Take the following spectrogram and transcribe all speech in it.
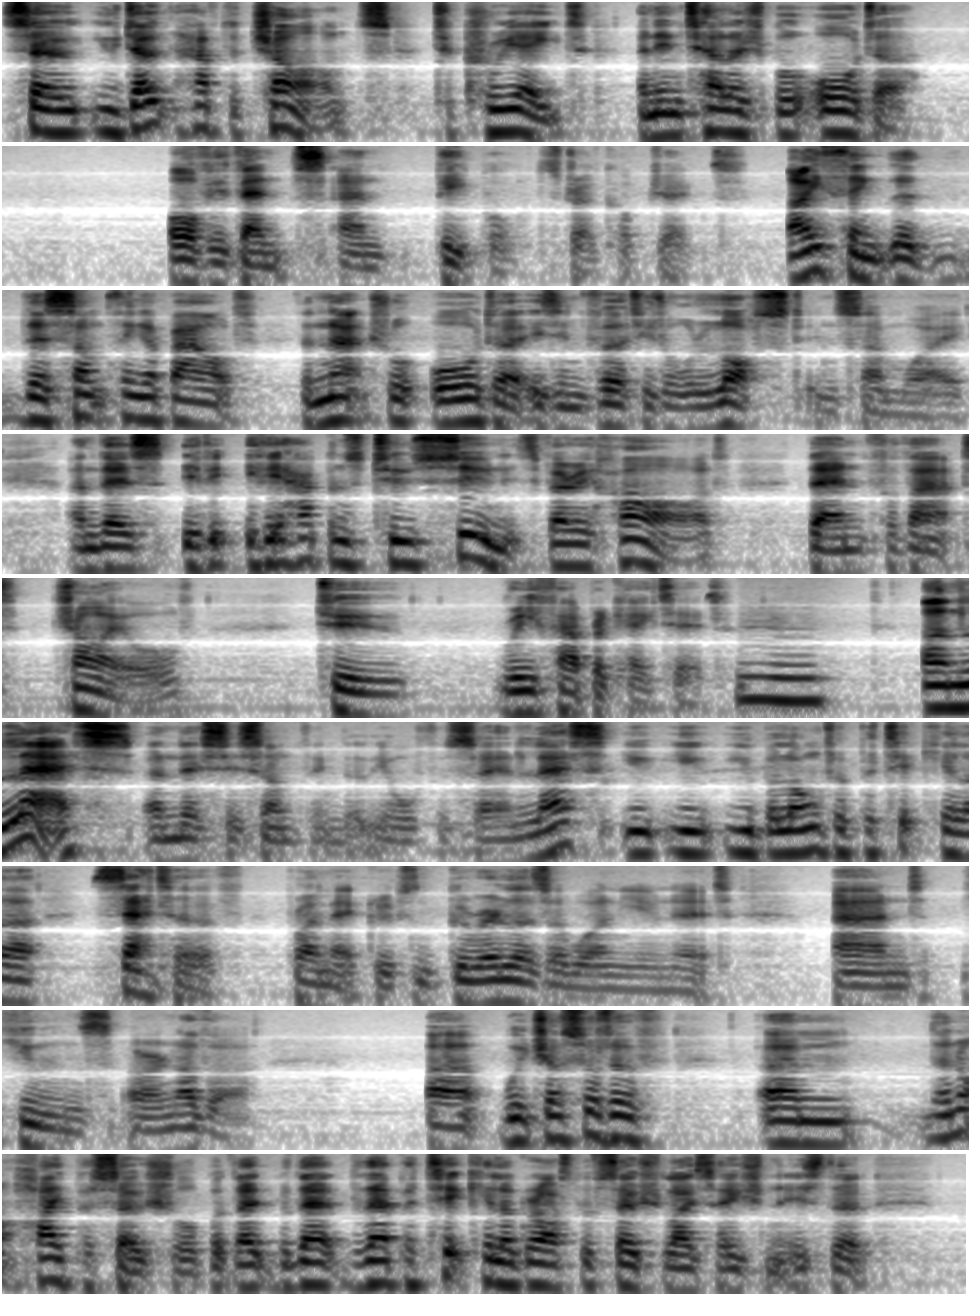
So you don't have the chance to create an intelligible order of events and people, stroke objects. I think that there's something about the natural order is inverted or lost in some way. And there's if it, if it happens too soon, it's very hard then for that child to refabricate it. Mm. Unless, and this is something that the authors say, unless you, you, you belong to a particular set of primate groups, and gorillas are one unit and humans are another, uh, which are sort of um, they're not hypersocial, but, they, but their their particular grasp of socialization is that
